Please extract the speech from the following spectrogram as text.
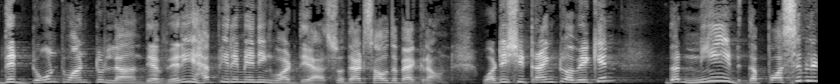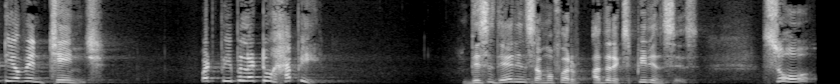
They don't want to learn. They are very happy remaining what they are. So, that's how the background. What is she trying to awaken? The need, the possibility of a change. But people are too happy. This is there in some of our other experiences. So,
